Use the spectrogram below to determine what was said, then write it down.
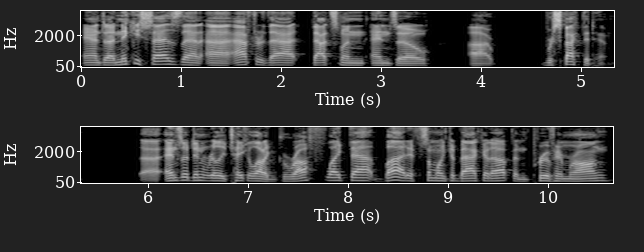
And uh, Niki says that uh, after that, that's when Enzo uh, respected him. Uh, Enzo didn't really take a lot of gruff like that, but if someone could back it up and prove him wrong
